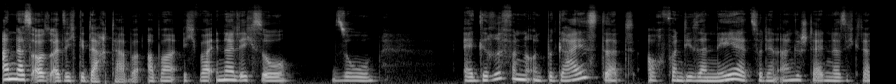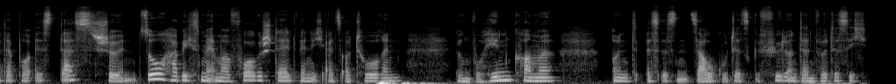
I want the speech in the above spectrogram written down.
anders aus, als ich gedacht habe. Aber ich war innerlich so, so ergriffen und begeistert auch von dieser Nähe zu den Angestellten, dass ich gedacht habe, boah, ist das schön. So habe ich es mir immer vorgestellt, wenn ich als Autorin irgendwo hinkomme. Und es ist ein saugutes Gefühl und dann wird es sich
